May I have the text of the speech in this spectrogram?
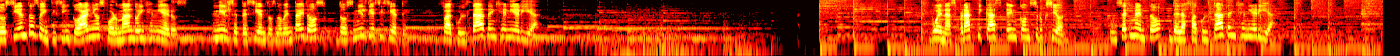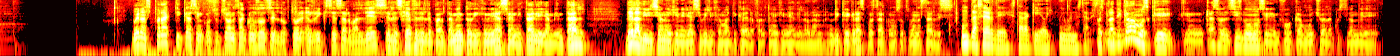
225 años formando ingenieros. 1792-2017. Facultad de Ingeniería. Buenas prácticas en construcción. Un segmento de la Facultad de Ingeniería. Buenas prácticas en construcción. Está con nosotros el doctor Enrique César Valdés, él es jefe del Departamento de Ingeniería Sanitaria y Ambiental de la División de Ingeniería Civil y Geomática de la Facultad de Ingeniería de la UNAM. Enrique, gracias por estar con nosotros. Buenas tardes. Un placer de estar aquí hoy. Muy buenas tardes. Pues platicábamos que, en caso del sismo uno se enfoca mucho a la cuestión de,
